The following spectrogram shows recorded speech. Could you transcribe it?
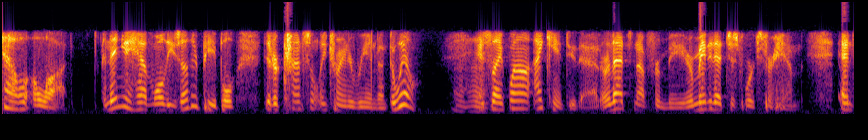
sell a lot. And then you have all these other people that are constantly trying to reinvent the wheel. Mm-hmm. It's like, well, I can't do that, or that's not for me, or maybe that just works for him. And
